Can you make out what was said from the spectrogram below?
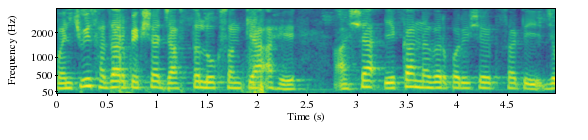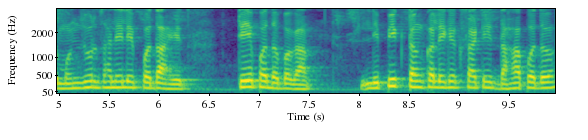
पंचवीस हजारपेक्षा जास्त लोकसंख्या आहे अशा एका नगरपरिषदेसाठी जे मंजूर झालेले पद आहेत ते पदं बघा. लिपिक टंकलेखकसाठी दहा पदं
